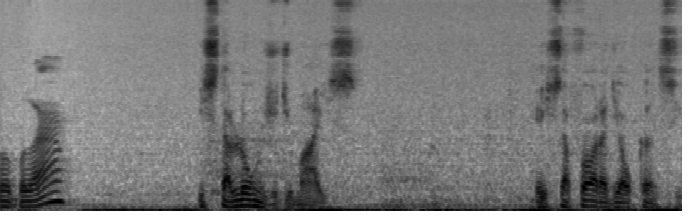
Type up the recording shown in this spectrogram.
Mais um lobo lá. Está longe demais. Está fora de alcance.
